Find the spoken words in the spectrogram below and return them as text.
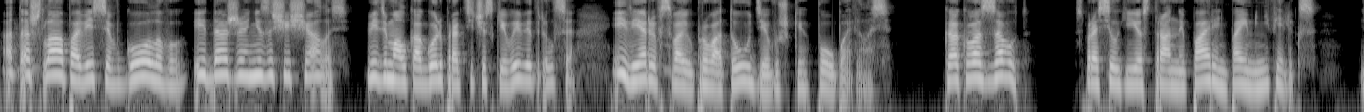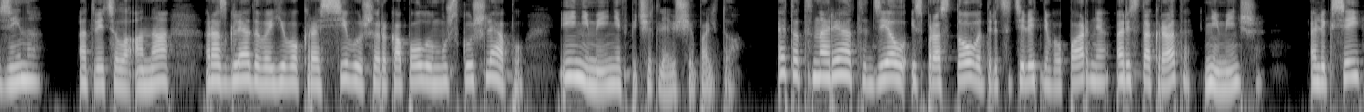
отошла, повесив голову, и даже не защищалась. Видимо, алкоголь практически выветрился, и веры в свою правоту у девушки поубавилось. «Как вас зовут?» — спросил ее странный парень по имени Феликс. «Зина», — ответила она, разглядывая его красивую широкополую мужскую шляпу и не менее впечатляющее пальто. Этот наряд делал из простого тридцатилетнего парня аристократа, не меньше. Алексей,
